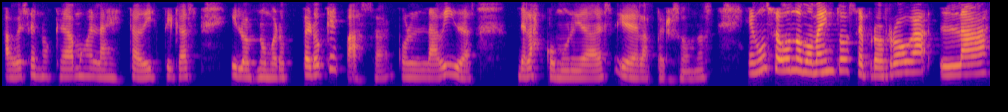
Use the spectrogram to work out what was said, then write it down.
a veces nos quedamos en las estadísticas y los números, pero ¿qué pasa con la vida de las comunidades y de las personas? En un segundo momento se prorroga la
